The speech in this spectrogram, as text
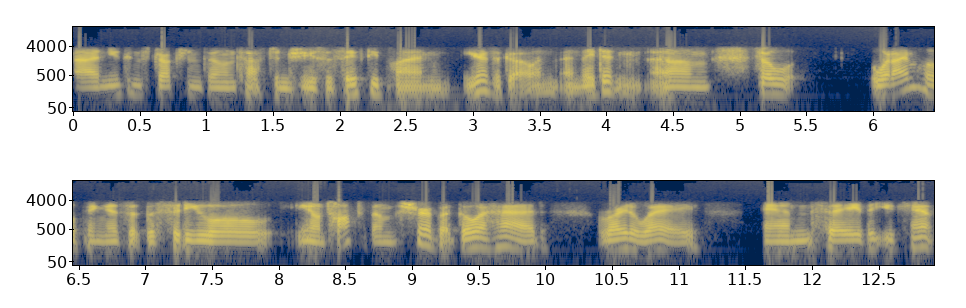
uh, new construction zones have to introduce a safety plan years ago, and, and they didn't. Um, so, what I'm hoping is that the city will, you know, talk to them, sure, but go ahead right away and say that you can't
